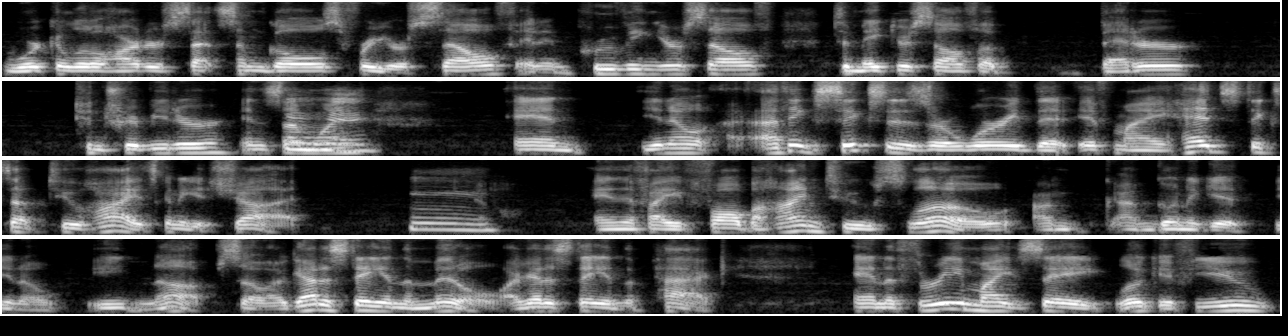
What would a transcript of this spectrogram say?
work a little harder, set some goals for yourself and improving yourself to make yourself a better contributor in some way. Mhm. And you know, I think sixes are worried that if my head sticks up too high, it's going to get shot. Mm, And if I fall behind too slow, I'm I'm going to get you know eaten up. So I got to stay in the middle. I got to stay in the pack. And a three might say, look, if you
